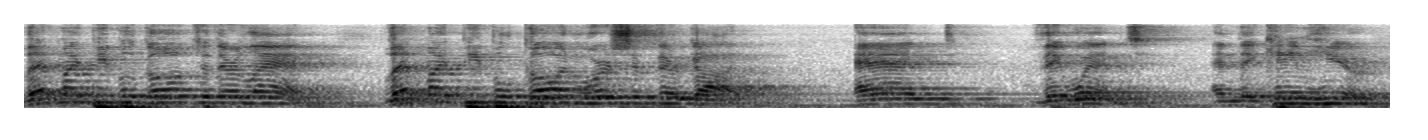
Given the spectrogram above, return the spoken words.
Let my people go to their land. Let my people go and worship their God. And they went and they came here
